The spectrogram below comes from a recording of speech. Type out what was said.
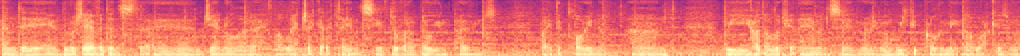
And uh, there was evidence that uh, General Electric at the time had saved over a billion pounds by deploying it. And we had a look at them and said, right, well, we could probably make that work as well.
